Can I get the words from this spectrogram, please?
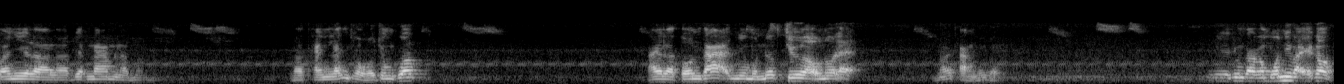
coi như là là Việt Nam là là thành lãnh thổ của Trung Quốc. Hay là tồn tại như một nước chưa hậu nô lệ nói thẳng như vậy. Như chúng ta có muốn như vậy hay không?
